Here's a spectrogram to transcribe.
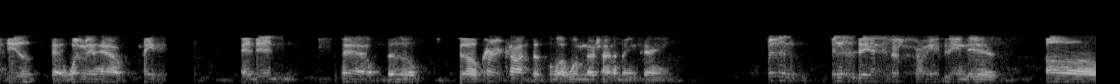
ideas that women have, and then have the the current concept of what women are trying to maintain. Women in this day and age are maintain is uh.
